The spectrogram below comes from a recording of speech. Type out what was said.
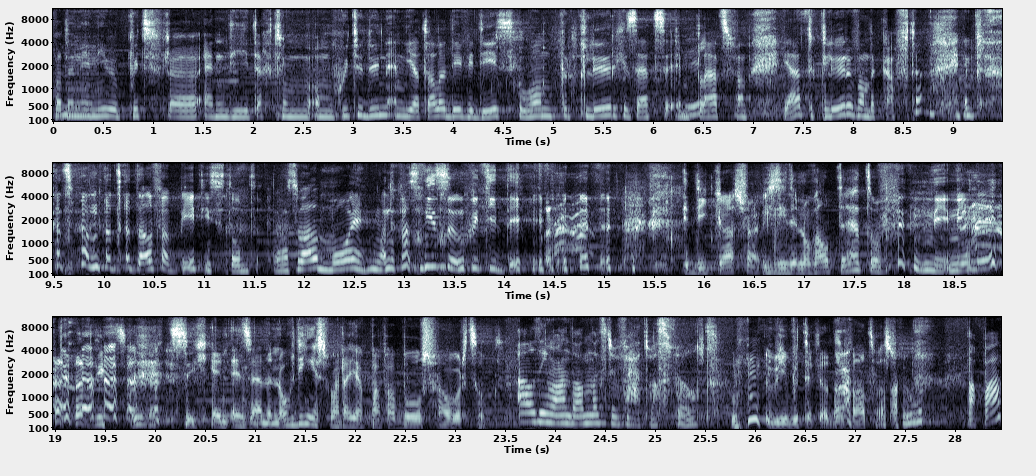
We hadden een nieuwe poetsvrouw en die dacht om, om goed te doen en die had alle dvd's gewoon per kleur gezet in plaats van ja, de kleuren van de kaften in plaats van dat het alfabetisch stond. Dat was wel mooi, maar dat was niet zo'n goed idee. Die kruisvrouw, is die er nog altijd? Of? Nee, nee, nee. Zeg, en, en zijn er nog dingen waar dat je papa boos van wordt? Als iemand anders de vaatwas vult. Wie moet er dan de vaatwas vullen? Papa?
